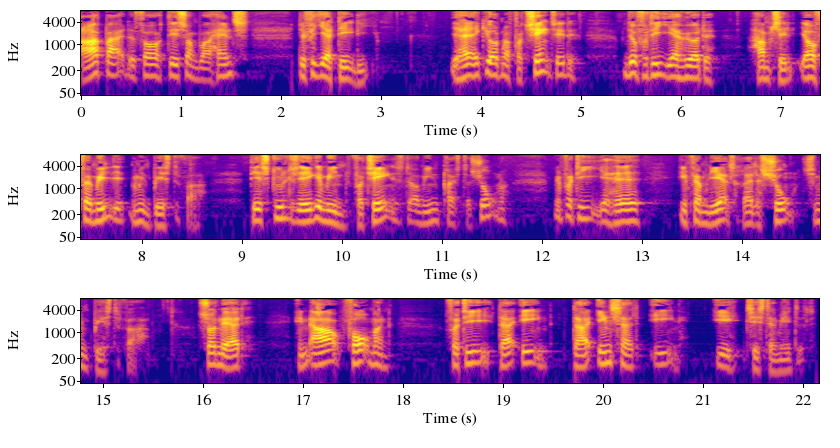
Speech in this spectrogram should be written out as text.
arbejdet for, det som var hans, det fik jeg del i. Jeg havde ikke gjort mig fortjent til det, men det var fordi, jeg hørte ham til. Jeg var familie med min bedstefar. Det skyldes ikke min fortjeneste og mine præstationer, men fordi jeg havde en familiær relation til min bedstefar. Sådan er det. En arv får man, fordi der er en, der er indsat en i testamentet.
